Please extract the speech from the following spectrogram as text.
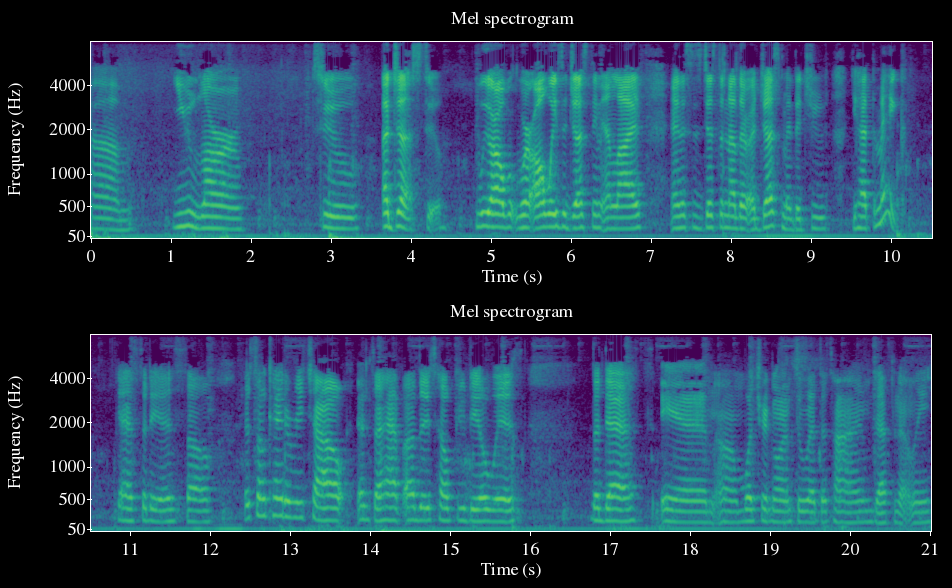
um, you learn to adjust to. We are we're always adjusting in life, and this is just another adjustment that you you have to make. Yes, it is. So it's okay to reach out and to have others help you deal with the death and um, what you're going through at the time. Definitely.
